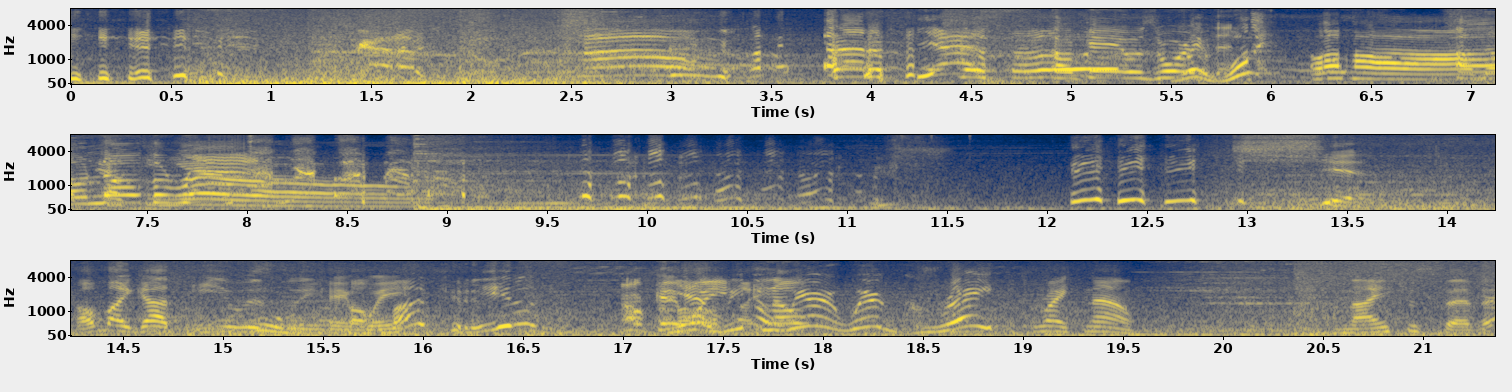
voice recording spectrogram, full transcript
Got him. No. yes. Okay, it was worth it. What? Oh, Oh no, the rat. Shit. Oh my god, he was doing Okay, comeback? Real? Okay, Yeah, wait. we, no. we're we're great right now. 9 to 7?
